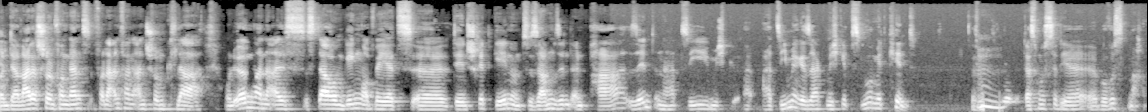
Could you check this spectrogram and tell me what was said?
Und da war das schon von ganz von Anfang an schon klar. Und irgendwann, als es darum ging, ob wir jetzt äh, den Schritt gehen und zusammen sind, ein Paar sind, dann hat sie mich, hat sie mir gesagt, mich gibt's nur mit Kind. Das, mhm. musst, du, das musst du dir äh, bewusst machen.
